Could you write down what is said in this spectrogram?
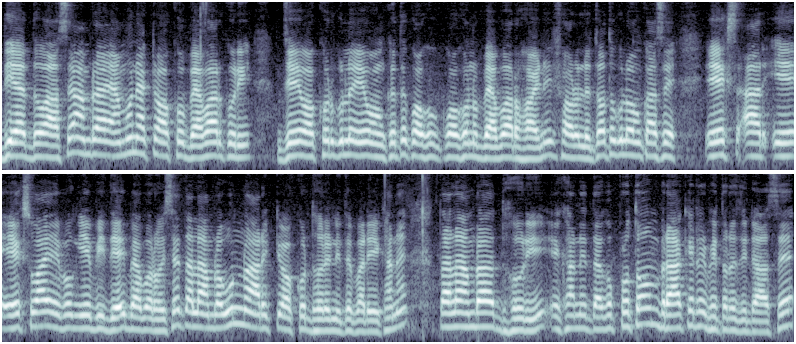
দেওয়া দেওয়া আছে, আমরা এমন একটা অক্ষর ব্যবহার করি যে অক্ষরগুলো এই অঙ্কেতে কখ- কখনো ব্যবহার হয়নি, সরলে যতগুলো অঙ্ক আছে এক্স আর এ, এক্স, ওয়াই এবং এ, বি দিয়ে ব্যবহার হয়েছে, তাহলে আমরা অন্য আরেকটি অক্ষর ধরে নিতে পারি এখানে। তাহলে আমরা ধরি, এখানে দেখো প্রথম ব্র্যাকেটের ভিতরে যেটা আছে,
